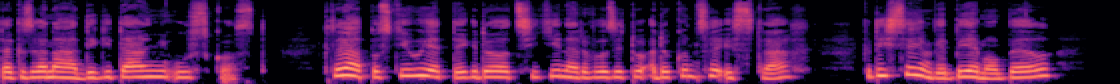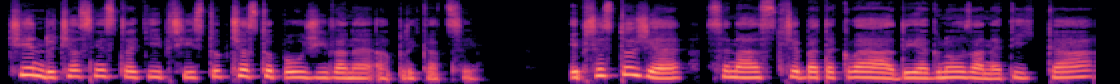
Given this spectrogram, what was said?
takzvaná digitální úzkost, která postihuje ty, kdo cítí nervozitu a dokonce i strach, když se jim vybije mobil, či jen dočasně ztratí přístup často používané aplikaci. I přestože se nás třeba taková diagnóza netýká,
